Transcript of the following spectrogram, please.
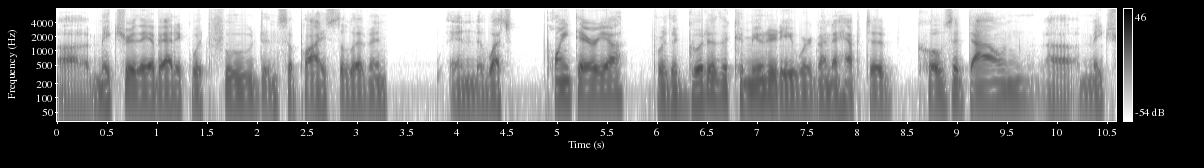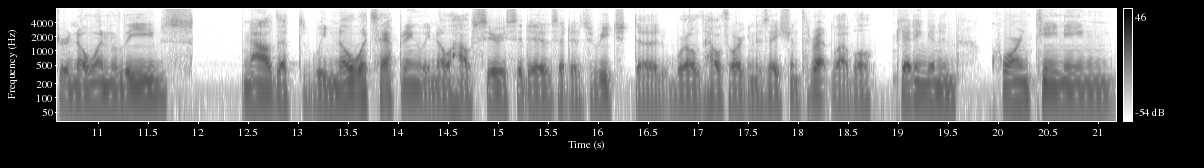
uh, make sure they have adequate food and supplies to live in. In the West Point area, for the good of the community, we're going to have to close it down, uh, make sure no one leaves. Now that we know what's happening, we know how serious it is, it has reached the World Health Organization threat level, getting it and quarantining,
